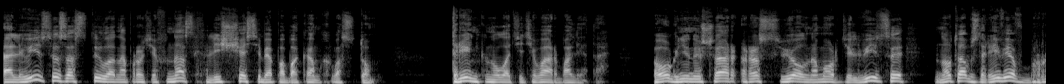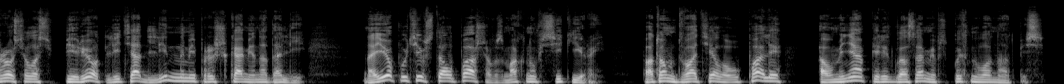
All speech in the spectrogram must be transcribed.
а львица застыла напротив нас, хлеща себя по бокам хвостом. Тренькнула тетива арбалета. Огненный шар рассвел на морде львицы, но та, взревев, бросилась вперед, летя длинными прыжками надали — на ее пути встал Паша, взмахнув секирой. Потом два тела упали, а у меня перед глазами вспыхнула надпись.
